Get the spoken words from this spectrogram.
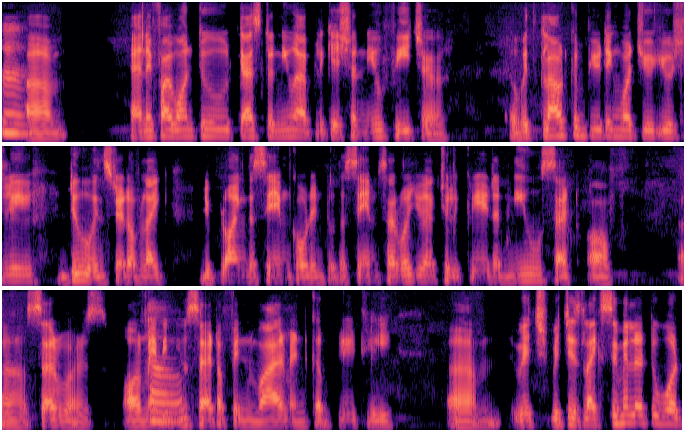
Mm. Um, and if I want to test a new application, new feature, with cloud computing, what you usually do instead of like deploying the same code into the same server, you actually create a new set of uh, servers or maybe oh. new set of environment completely, um, which which is like similar to what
